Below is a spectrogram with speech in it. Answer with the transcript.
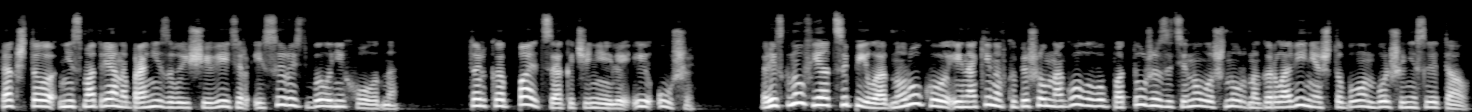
Так что, несмотря на пронизывающий ветер и сырость, было не холодно. Только пальцы окоченели и уши. Рискнув, я отцепила одну руку и, накинув капюшон на голову, потуже затянула шнур на горловине, чтобы он больше не слетал.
